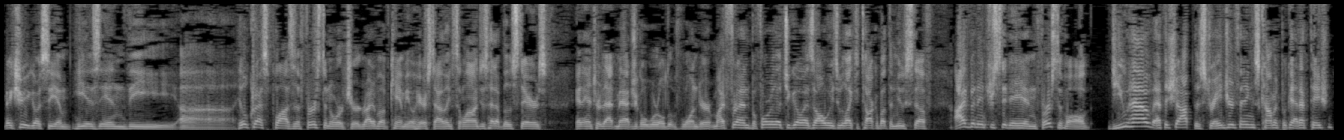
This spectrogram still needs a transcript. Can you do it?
make sure you go see him. He is in the uh, Hillcrest Plaza, First and Orchard, right above Cameo Hairstyling Salon. Just head up those stairs and enter that magical world of wonder. My friend, before we let you go, as always, we like to talk about the new stuff. I've been interested in, first of all, do you have at the shop the Stranger Things comic book adaptation?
